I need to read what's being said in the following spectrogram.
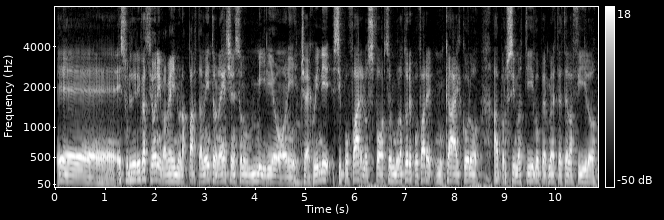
E, e sulle derivazioni, vabbè, in un appartamento non è che ce ne sono milioni, cioè quindi si può fare lo sforzo, il muratore può fare un calcolo approssimativo per mettertela a filo,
